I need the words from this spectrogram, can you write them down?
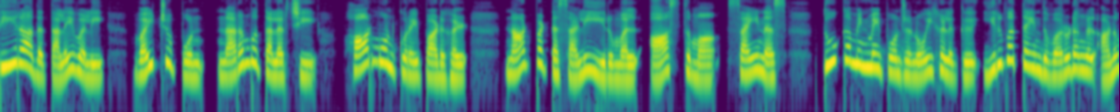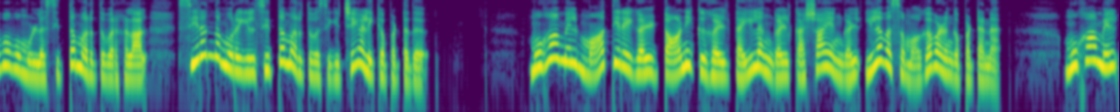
தீராத தலைவலி வயிற்றுப்புண் நரம்பு தளர்ச்சி ஹார்மோன் குறைபாடுகள் நாட்பட்ட சளி இருமல் ஆஸ்துமா சைனஸ் தூக்கமின்மை போன்ற நோய்களுக்கு இருபத்தைந்து வருடங்கள் அனுபவம் உள்ள சித்த மருத்துவர்களால் சிறந்த முறையில் சித்த மருத்துவ சிகிச்சை அளிக்கப்பட்டது. முகாமில் மாத்திரைகள் டானிக்குகள் தைலங்கள் கஷாயங்கள் இலவசமாக வழங்கப்பட்டன. முகாமில்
